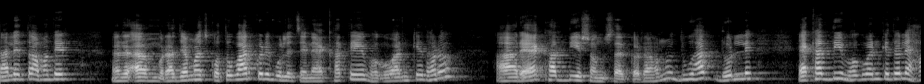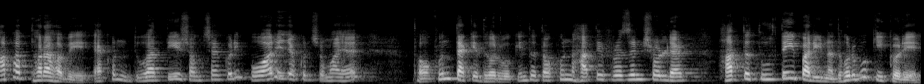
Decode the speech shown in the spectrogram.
নালে তো আমাদের রাজামাজ কতবার করে বলেছেন, এক হাতে ভগবানকে ধরো আর এক হাত দিয়ে সংসার করা আমরা দু হাত ধরলে, এক হাত দিয়ে ভগবানকে ধরলে হাফ হাফ ধরা হবে। এখন দু হাত দিয়ে সংসার করি, পরে যখন সময় হয়, তখন তাকে ধরবো। কিন্তু তখন হাতে ফ্রোজেন শোল্ডার হাত তো তুলতেই পারি না, ধরবো কি করে?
